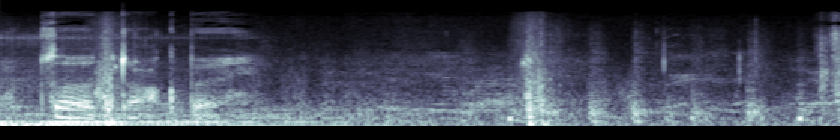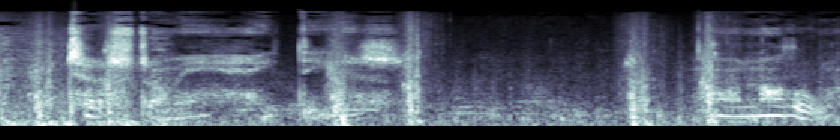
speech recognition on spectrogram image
What's a dock bay? Test dummy. Hate these. Oh, another one.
